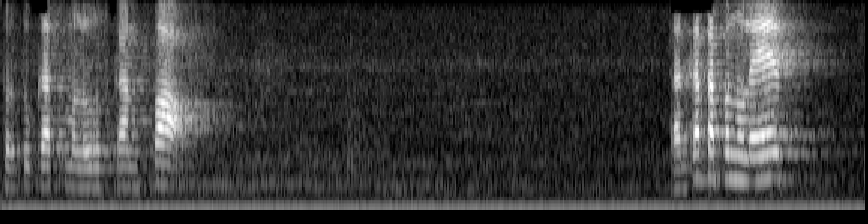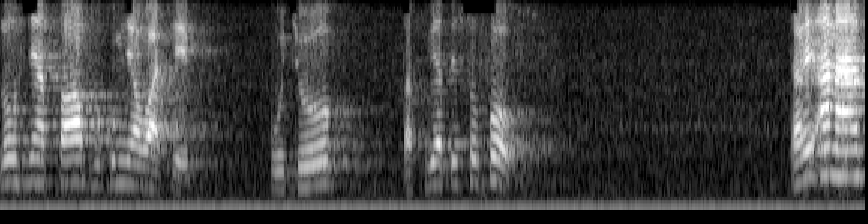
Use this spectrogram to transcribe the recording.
bertugas meluruskan saf. Dan kata penulis lurusnya saf hukumnya wajib. Wujub tasbiyati sufuf. Dari Anas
